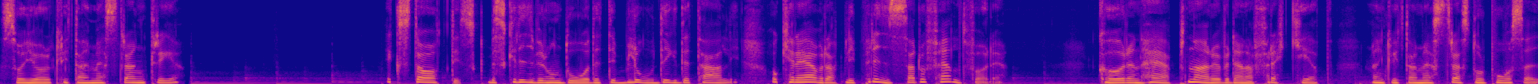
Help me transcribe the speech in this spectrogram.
Så gör Klytaimnestra entré. Extatisk beskriver hon dådet i blodig detalj och kräver att bli prisad och fälld för det. Kören häpnar över denna fräckhet, men Klytaimnestra står på sig.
